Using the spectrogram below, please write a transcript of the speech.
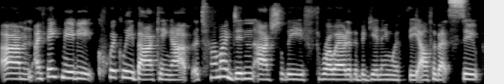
Um, I think maybe quickly backing up, a term I didn't actually throw out at the beginning with the alphabet soup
